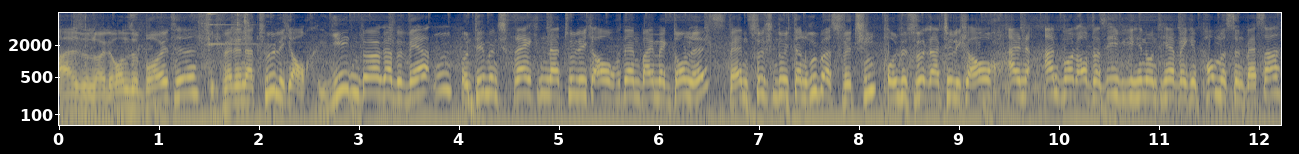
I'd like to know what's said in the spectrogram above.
Also Leute, unsere Beute. Ich werde natürlich auch jeden Burger bewerten und dementsprechend natürlich auch dann bei McDonalds. Werden zwischendurch dann rüber switchen. Und es wird natürlich auch eine Antwort auf das ewige Hin und Her, welche Pommes sind besser,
